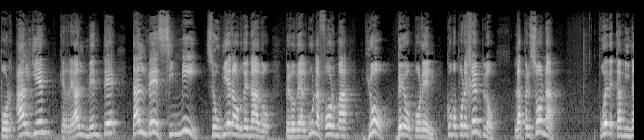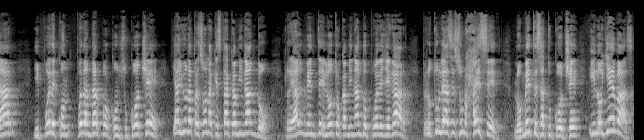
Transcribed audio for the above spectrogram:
por alguien que realmente Tal vez sin mí se hubiera ordenado, pero de alguna forma yo veo por él. Como por ejemplo, la persona puede caminar y puede, puede andar por, con su coche y hay una persona que está caminando. Realmente el otro caminando puede llegar, pero tú le haces un hesed, lo metes a tu coche y lo llevas.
